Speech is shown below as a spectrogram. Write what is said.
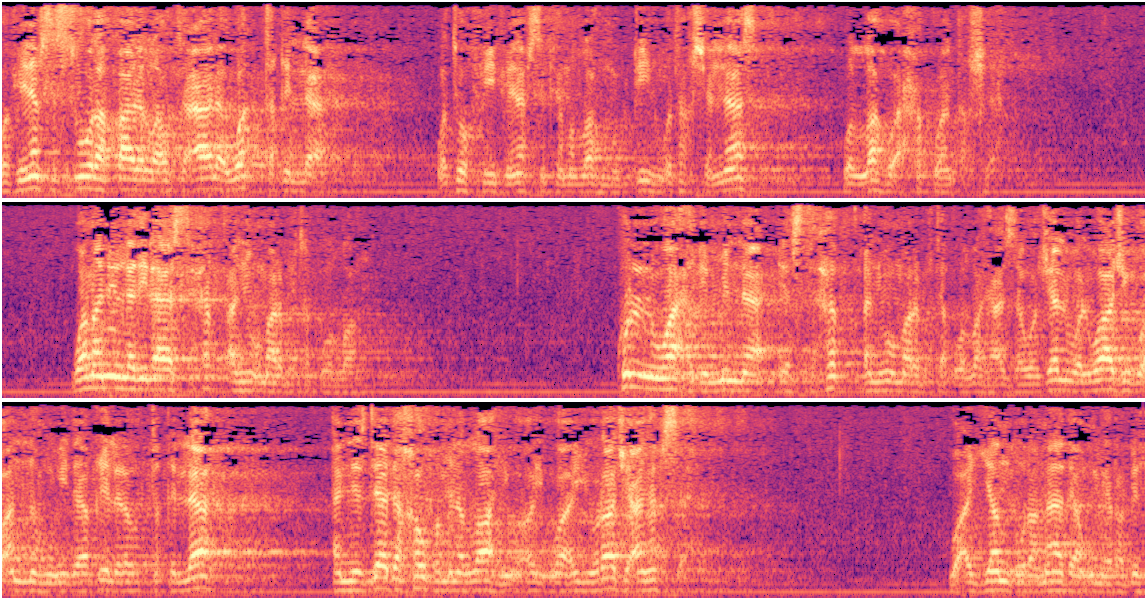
وفي نفس السورة قال الله تعالى واتق الله وتخفي في نفسك ما الله مبديه وتخشى الناس والله أحق أن تخشاه. ومن الذي لا يستحق أن يؤمر بتقوى الله؟ كل واحد منا يستحق أن يؤمر بتقوى الله عز وجل والواجب أنه إذا قيل له اتق الله أن يزداد خوفا من الله وأن يراجع نفسه وأن ينظر ماذا أمر به.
